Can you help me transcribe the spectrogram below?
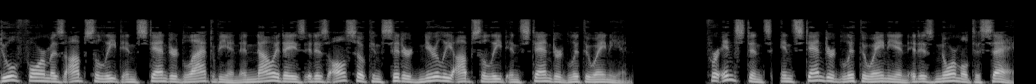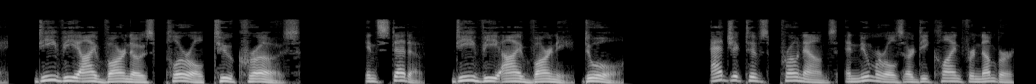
Dual form is obsolete in Standard Latvian and nowadays it is also considered nearly obsolete in Standard Lithuanian. For instance, in Standard Lithuanian it is normal to say, dvi varnos, plural, two crows, instead of dvi varni dual. Adjectives, pronouns, and numerals are declined for number,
